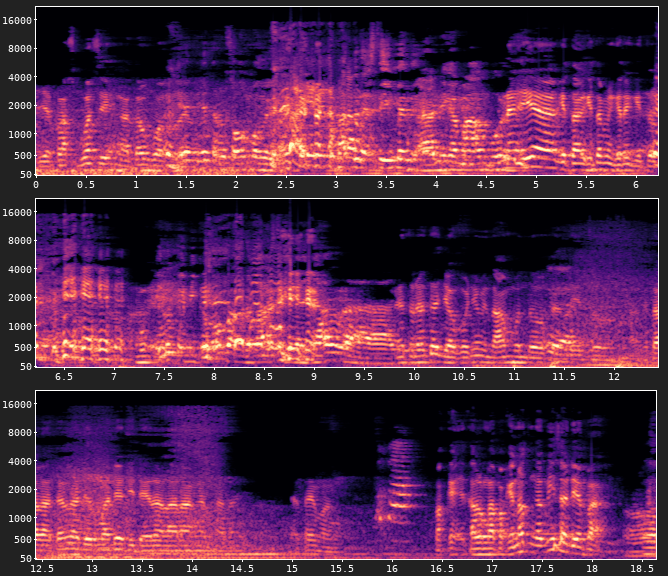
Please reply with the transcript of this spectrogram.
ya kelas gua sih nggak tahu gua. Dia dia terlalu sombong ya. Satu estimate ah ini nggak mampu. Nah nih. iya kita kita mikirnya gitu. Mungkin lu kayak bikin obat udah malah Iya. jauh lah. Ya ternyata jagonya minta ampun tuh Iya. kata itu. Nah, kita latihan lah di rumah dia di daerah larangan sana. Ternyata emang pakai kalau nggak pakai not nggak bisa dia pak. Oh,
